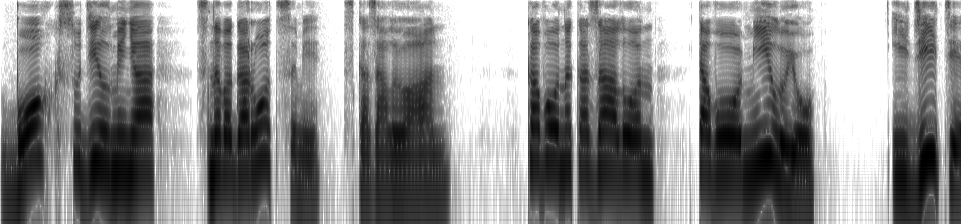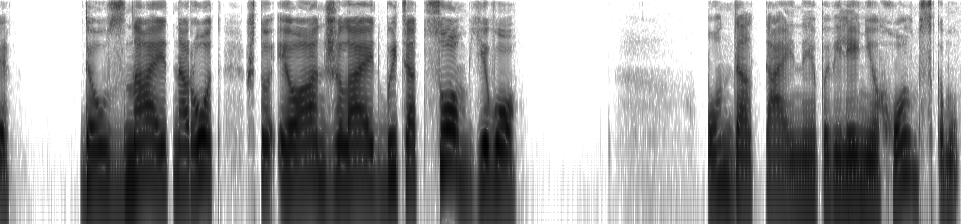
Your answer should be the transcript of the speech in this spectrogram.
«Бог судил меня с новогородцами», — сказал Иоанн. «Кого наказал он, того милую». Идите, да узнает народ, что Иоанн желает быть отцом его. Он дал тайное повеление Холмскому,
